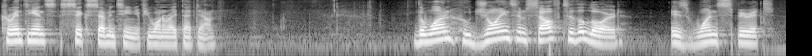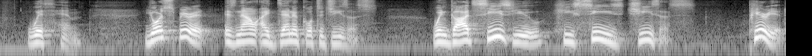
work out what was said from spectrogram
Corinthians 6 17 if you want to write that down the one who joins himself to the Lord is one spirit with him. Your spirit is now identical to Jesus. When God sees you, he sees Jesus. Period.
